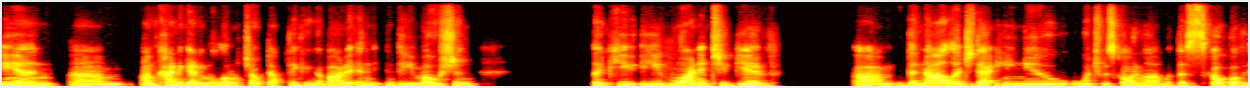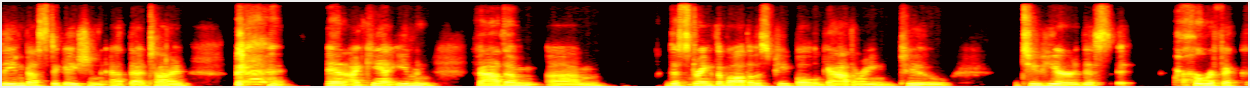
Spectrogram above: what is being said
And um, I'm kind of getting a little choked up thinking about it and the emotion. Like he he wanted to give um, the knowledge that he knew which was going on with the scope of the investigation at that time. and I can't even fathom um, the strength of all those people gathering to to hear this horrific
